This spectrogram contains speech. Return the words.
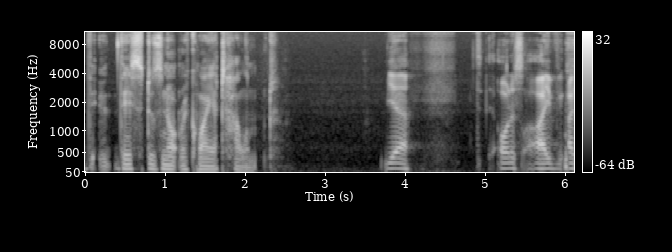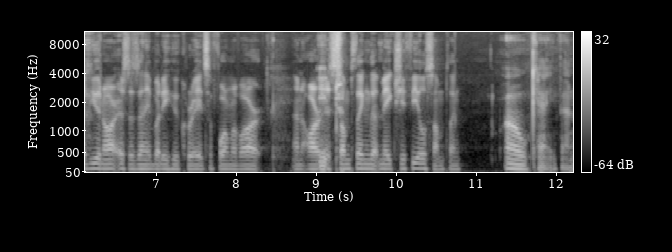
Th- this does not require talent. Yeah. Honest, I view an artist as anybody who creates a form of art. And art is something that makes you feel something. Okay then.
